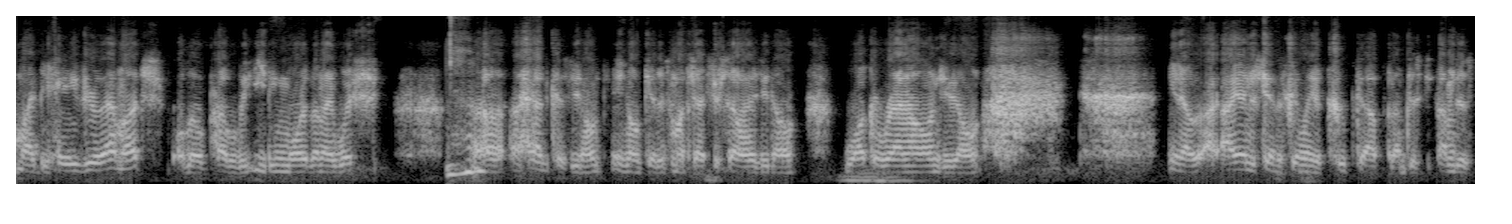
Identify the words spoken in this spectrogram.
my behavior that much, although probably eating more than I wish uh-huh. uh, I had because you don't you don't get as much exercise, you don't walk around, you don't. You know, I, I understand the feeling of cooped up, but I'm just I'm just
